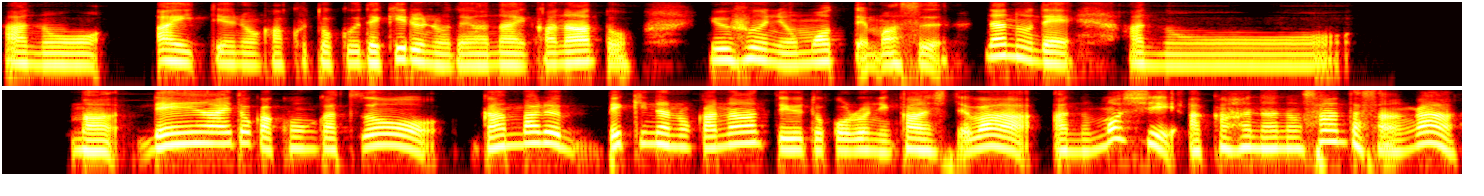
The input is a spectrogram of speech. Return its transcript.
あの、愛っていうのを獲得できるのではないかなというふうに思ってます。なので、あのーまあ、恋愛とか婚活を頑張るべきなのかなっていうところに関しては、あの、もし赤花のサンタさんが、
